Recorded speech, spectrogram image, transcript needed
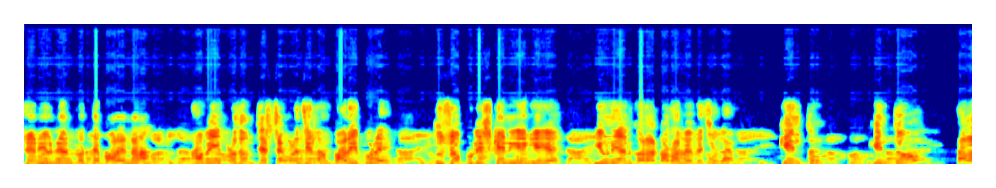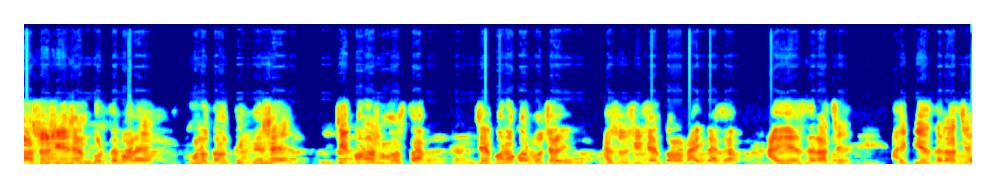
ট্রেড ইউনিয়ন করতে পারে না। আমি প্রথম চেষ্টা করেছিলাম বারুইপুরে দুশো পুলিশকে নিয়ে গিয়ে ইউনিয়ন করার কথা ভেবেছিলাম। কিন্তু কিন্তু তারা অ্যাসোসিয়েশন করতে পারে গণতান্ত্রিক দেশে যে কোনো সংস্থার যে কোনো কর্মচারী অ্যাসোসিয়েশন করার রাইট আছে। আইএস দের আছে আইপিএস দের আছে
